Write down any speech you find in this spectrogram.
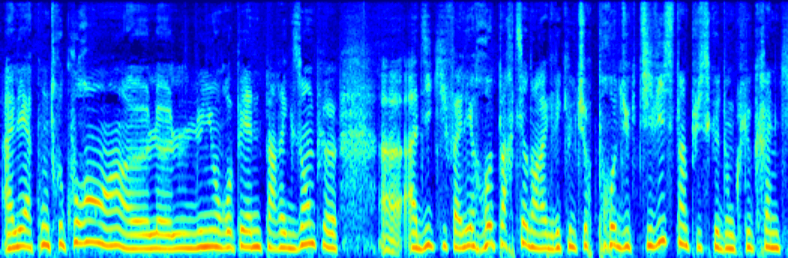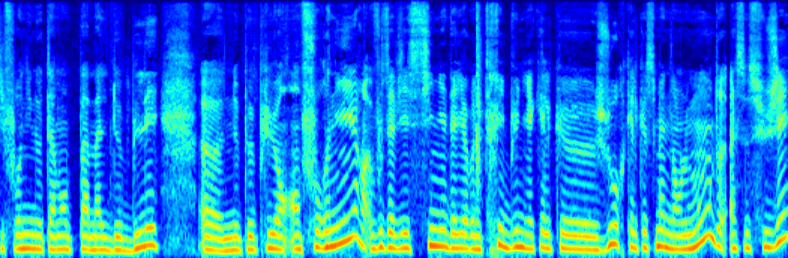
aller à contre-courant. hein. L'Union européenne, par exemple, a dit qu'il fallait repartir dans l'agriculture productiviste, hein, puisque donc l'Ukraine, qui fournit notamment pas mal de blé, ne peut plus en, en fournir. Vous aviez signé d'ailleurs une tribune il y a quelques jours, quelques semaines dans le Monde à ce sujet.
